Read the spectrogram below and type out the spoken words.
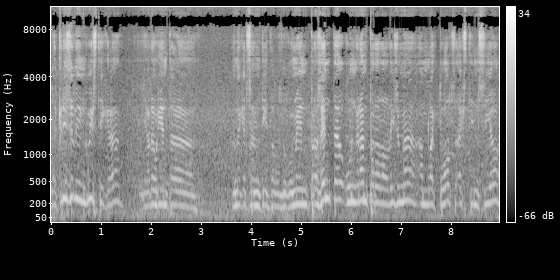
La crisi lingüística, i ara orienta en aquest sentit el document, presenta un gran paral·lelisme amb l'actual extinció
